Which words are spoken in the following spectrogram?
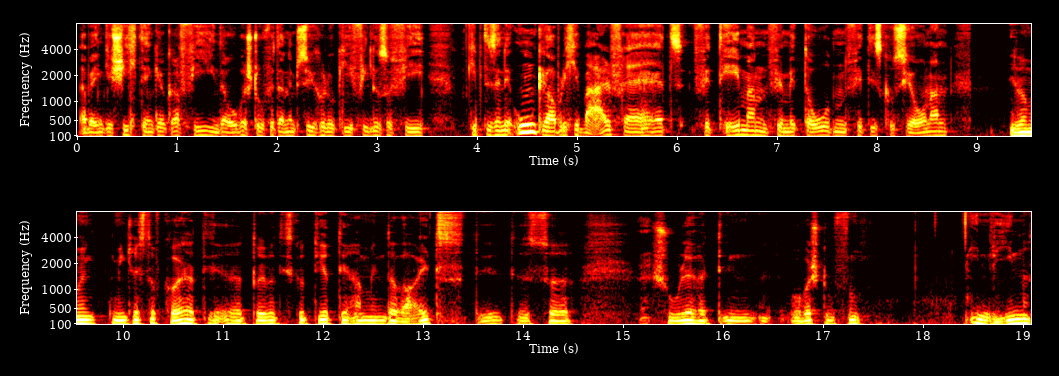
aber in Geschichte, in Geografie, in der Oberstufe, dann in Psychologie, Philosophie gibt es eine unglaubliche Wahlfreiheit für Themen, für Methoden, für Diskussionen. Ich habe mit, mit Christoph hat, äh, darüber diskutiert, die haben in der Walz, die, das äh, Schule halt in Oberstufen in Wien,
